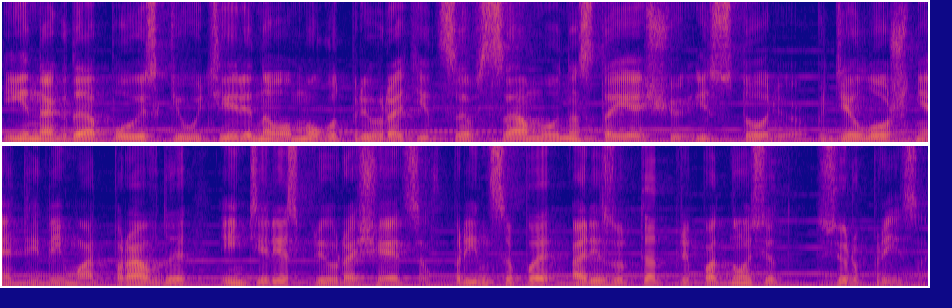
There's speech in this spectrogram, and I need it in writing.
И иногда поиски утерянного могут превратиться в самую настоящую историю, где ложь неотделима от правды, интерес превращается в принципы, а результат преподносит сюрпризы.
